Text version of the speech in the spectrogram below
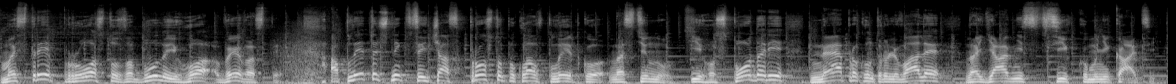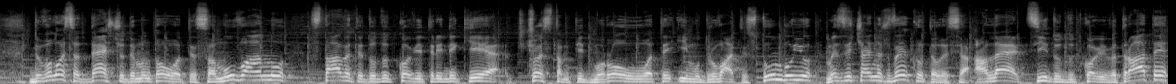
Майстри просто забули його вивести. А плиточник в цей час просто поклав плитку на стіну, і господарі не проконтролювали наявність всіх комунікацій. Довелося дещо демонтовувати саму ванну, ставити додаткові трійники, щось там підмуровувати і мудрувати з тумбою, ми звичайно ж викрутилися, але ці додаткові витрати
